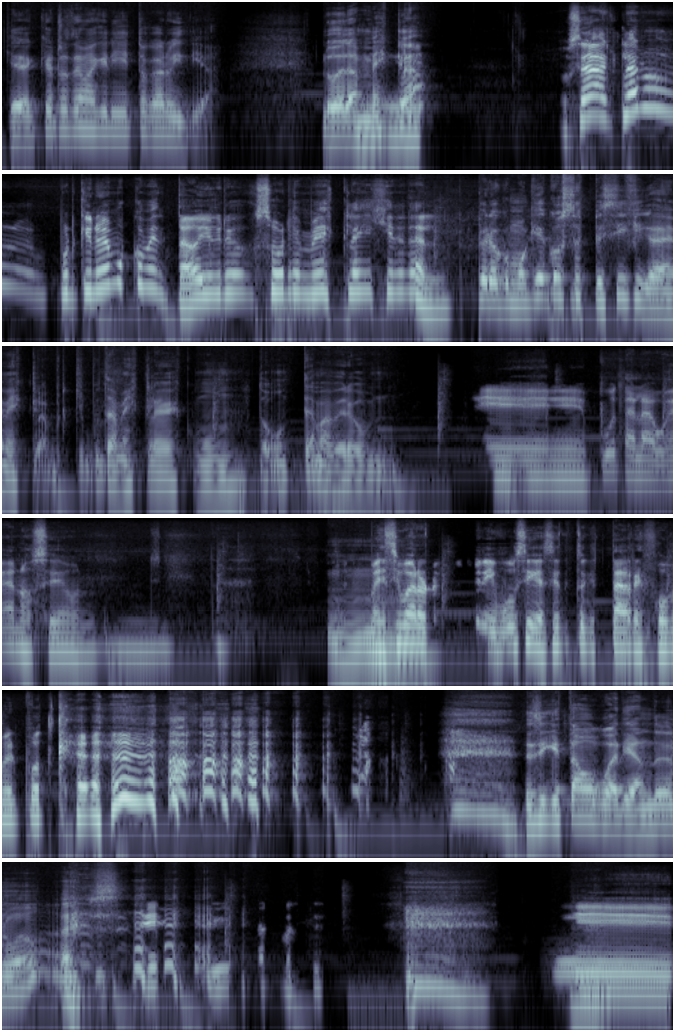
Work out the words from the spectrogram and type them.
¿Qué, qué otro tema querías tocar hoy día? ¿Lo de las Eh, mezclas? o sea, claro, porque no hemos comentado, yo creo, sobre mezcla en general. Pero como qué cosa específica de mezcla, porque puta mezcla es como un- todo un tema, pero... Eh, puta la weá, no sé. un- mm, Me decimos ahora música, siento que está refome el podcast. Así que estamos guateando de nuevo. Eh,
